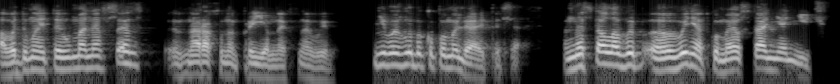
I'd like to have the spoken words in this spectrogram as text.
А ви думаєте, у мене все на рахунок приємних новин? Ні, ви глибоко помиляєтеся. Не стала е, винятком і остання ніч.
